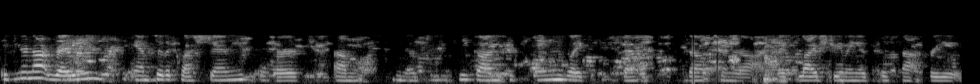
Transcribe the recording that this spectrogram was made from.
if you're not ready to answer the questions or um, you know to speak on things like don't don't turn it on. Like live streaming is just not for you.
